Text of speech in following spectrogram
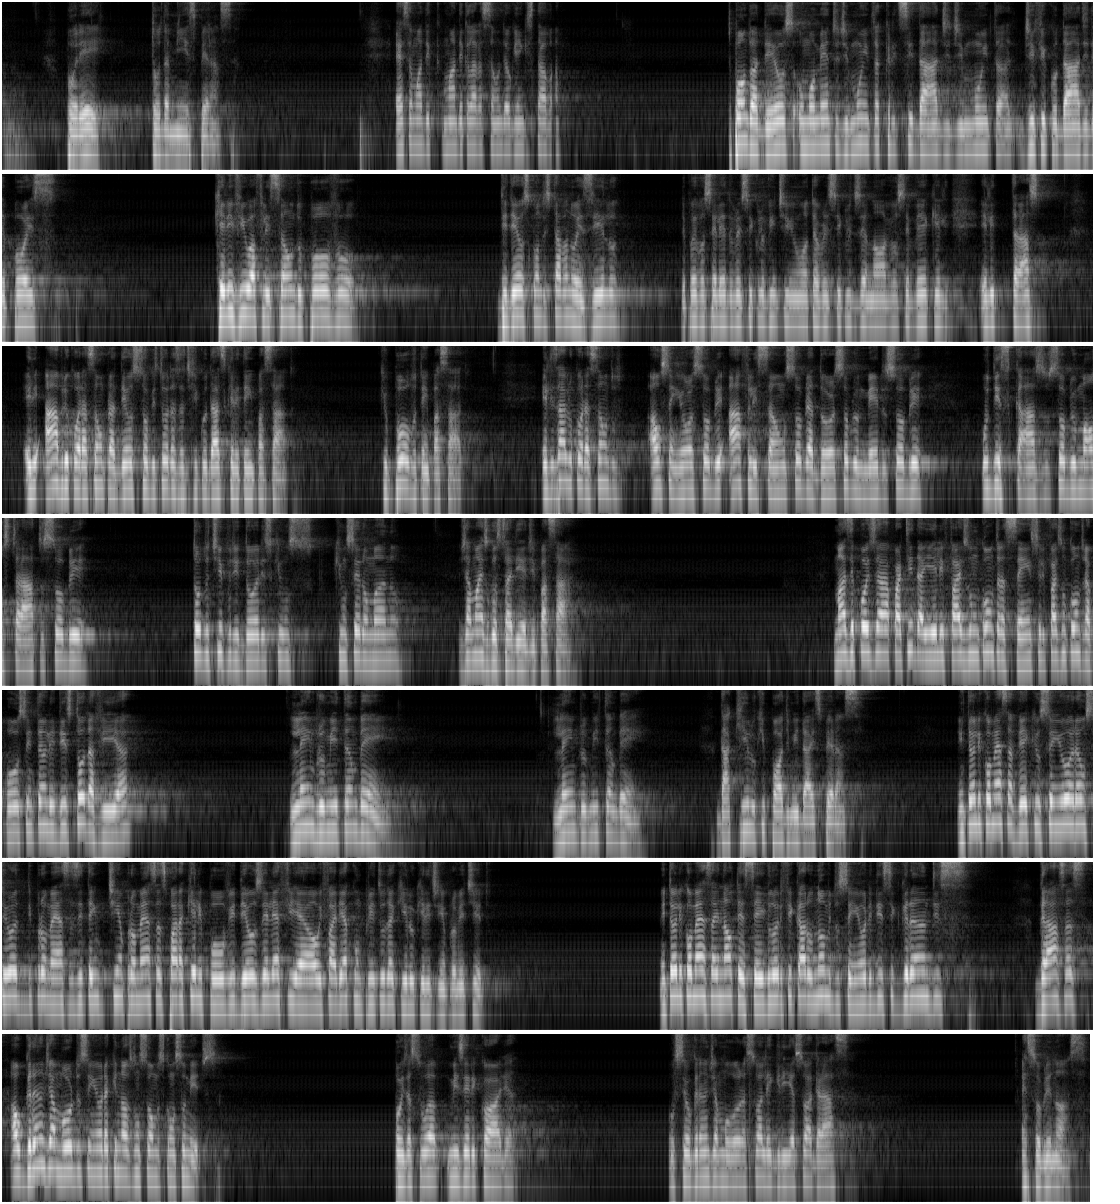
porei toda a minha esperança. Essa é uma, uma declaração de alguém que estava impondo a Deus um momento de muita criticidade, de muita dificuldade, depois que ele viu a aflição do povo de Deus quando estava no exílio. Depois você lê do versículo 21 até o versículo 19, você vê que ele, ele traz, ele abre o coração para Deus sobre todas as dificuldades que ele tem passado, que o povo tem passado. Eles abrem o coração do, ao Senhor sobre a aflição, sobre a dor, sobre o medo, sobre o descaso, sobre o maus trato, sobre todo tipo de dores que, uns, que um ser humano jamais gostaria de passar. Mas depois, a partir daí, ele faz um contrassenso, ele faz um contraposto, então ele diz: Todavia, lembro-me também, lembro-me também daquilo que pode me dar esperança. Então ele começa a ver que o Senhor é um Senhor de promessas e tem, tinha promessas para aquele povo e Deus ele é fiel e faria cumprir tudo aquilo que ele tinha prometido. Então ele começa a enaltecer e glorificar o nome do Senhor e disse: Grandes, graças ao grande amor do Senhor é que nós não somos consumidos, pois a sua misericórdia, o seu grande amor, a sua alegria, a sua graça é sobre nós.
